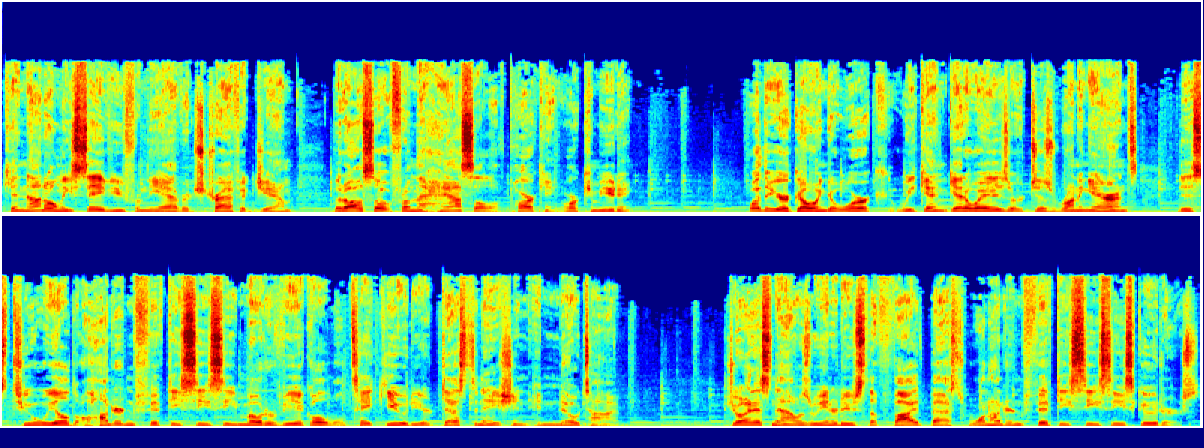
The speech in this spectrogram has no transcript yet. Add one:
can not only save you from the average traffic jam, but also from the hassle of parking or commuting. Whether you're going to work, weekend getaways, or just running errands, this two wheeled 150cc motor vehicle will take you to your destination in no time. Join us now as we introduce the five best 150cc scooters.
